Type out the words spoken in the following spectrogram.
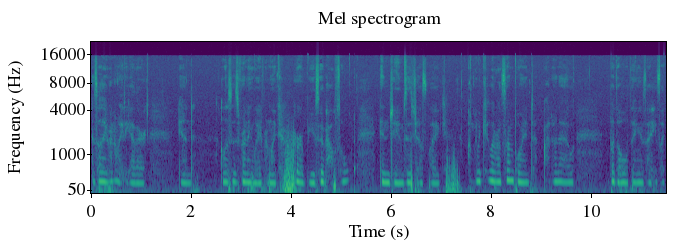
and so they run away together, and Alyssa's running away from like her abusive household, and James is just like, "I'm gonna kill her at some point. I don't know." But the whole thing is that he's like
